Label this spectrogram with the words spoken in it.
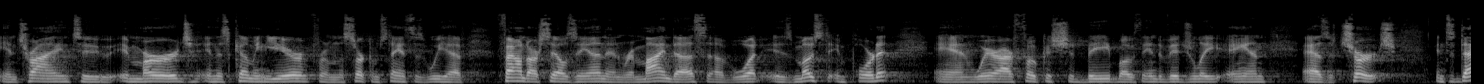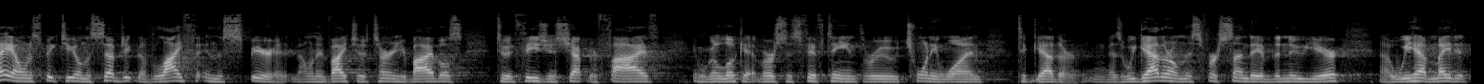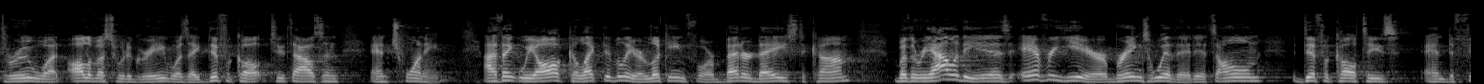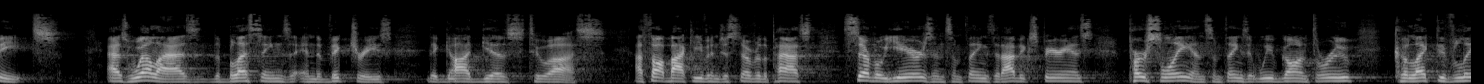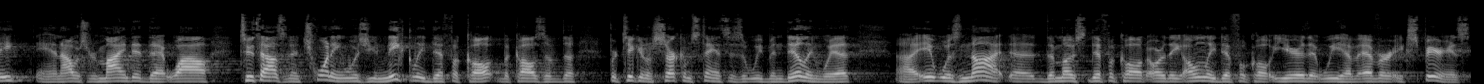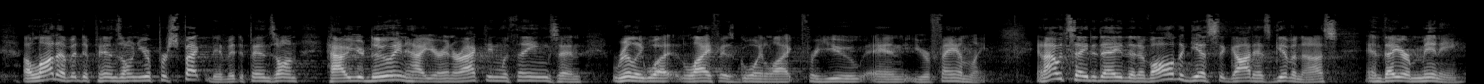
in trying to emerge in this coming year from the circumstances we have found ourselves in and remind us of what is most important and where our focus should be both individually and as a church. And today I want to speak to you on the subject of life in the Spirit. And I want to invite you to turn your Bibles to Ephesians chapter 5, and we're going to look at verses 15 through 21 together. As we gather on this first Sunday of the new year, uh, we have made it through what all of us would agree was a difficult 2020. I think we all collectively are looking for better days to come, but the reality is every year brings with it its own difficulties and defeats, as well as the blessings and the victories that God gives to us. I thought back even just over the past several years and some things that I've experienced personally and some things that we've gone through collectively. And I was reminded that while 2020 was uniquely difficult because of the particular circumstances that we've been dealing with, uh, it was not uh, the most difficult or the only difficult year that we have ever experienced. A lot of it depends on your perspective. It depends on how you're doing, how you're interacting with things, and really what life is going like for you and your family. And I would say today that of all the gifts that God has given us, and they are many,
